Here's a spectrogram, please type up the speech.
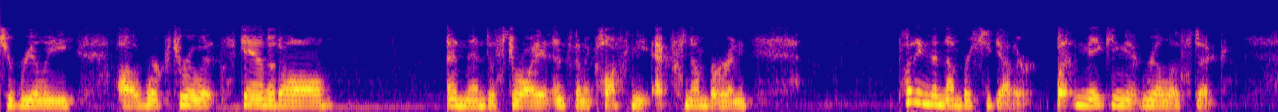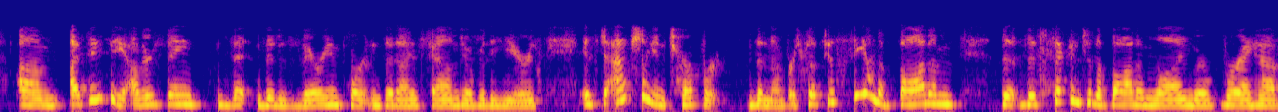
to really uh, work through it, scan it all, and then destroy it, and it's going to cost me X number, and putting the numbers together, but making it realistic. Um, I think the other thing that, that is very important that I've found over the years is to actually interpret the numbers. So if you'll see on the bottom, the, the second to the bottom line where, where I have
